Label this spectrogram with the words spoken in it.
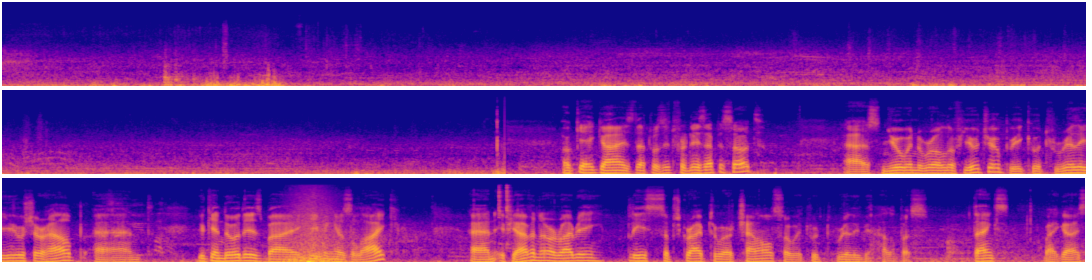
Okay guys, that was it for this episode. As new in the world of YouTube, we could really use your help and you can do this by giving us a like. And if you haven't already, please subscribe to our channel so it would really help us. Thanks. Bye guys.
